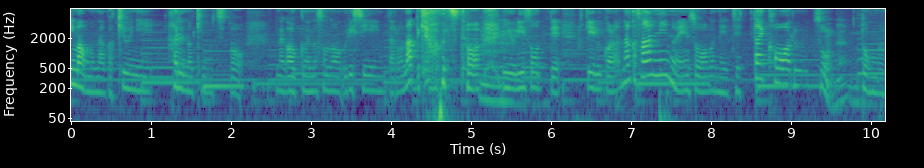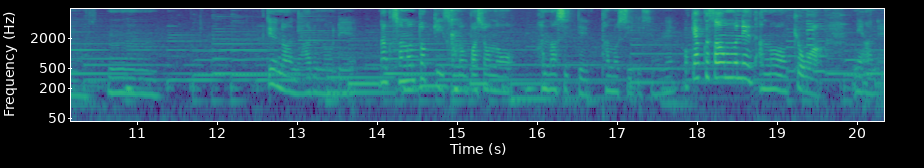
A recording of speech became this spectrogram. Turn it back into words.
今もなんか急に春の気持ちと長尾くんのその嬉しいんだろうなって気持ちとうん。に寄り添って弾けるからなんか3人の演奏はね絶対変わると思います。うん。っていうのはねあるのでなんかその時その場所の話って楽しいですよね。お客さんもねあの今日はねあのね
